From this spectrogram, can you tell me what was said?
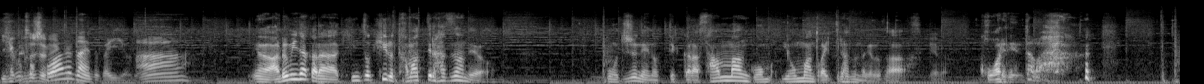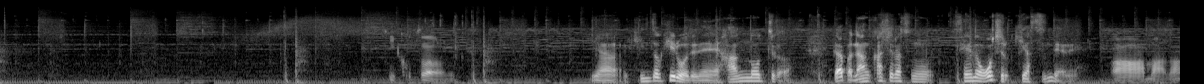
いいことじゃない壊れないのがいいよな。いやアルミだから金属ヒール溜まってるはずなんだよ。もう10年乗ってっから3万5万4万とかいってるはずなんだけどさ。壊れねえんだわ。いいことなのに。いや金属疲労でね反応っていうかやっぱ何かしらその性能落ちる気がするんだよね。ああまあな。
